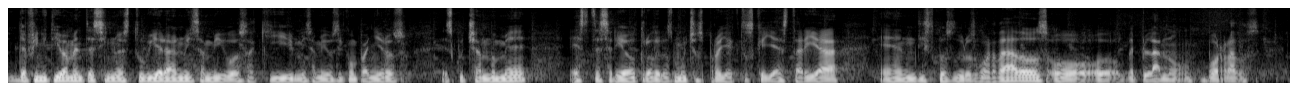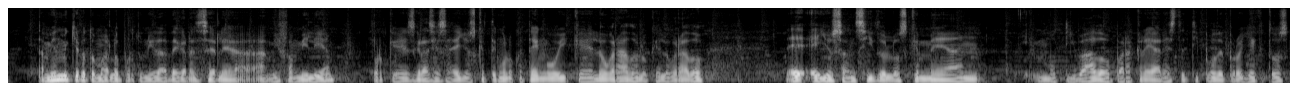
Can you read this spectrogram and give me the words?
Definitivamente si no estuvieran mis amigos aquí, mis amigos y compañeros escuchándome, este sería otro de los muchos proyectos que ya estaría en discos duros guardados o, de plano borrados. También me quiero tomar la oportunidad de agradecerle a, mi familia, porque es gracias a ellos que tengo lo que tengo y que he logrado lo que he logrado. Eh, ellos han sido los que me han motivado para crear este tipo de proyectos,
